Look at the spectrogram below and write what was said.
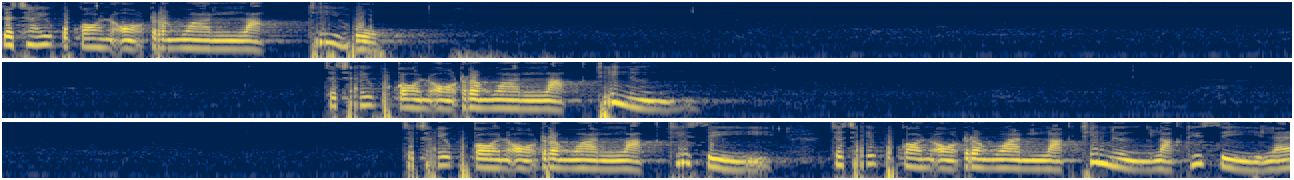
จะใช้อุปกรณ์ออกรางวัลหลักที่หก จะใช้อุปกรณ์ออกรางวัลหลักที่หนึ่งจะใช้อุปกรณ์ออกรางวัลหลักที่สี่จะใช้อุปกรณ์ออกรางวัลหลักที่หนึ่งหลักที่สี่และ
